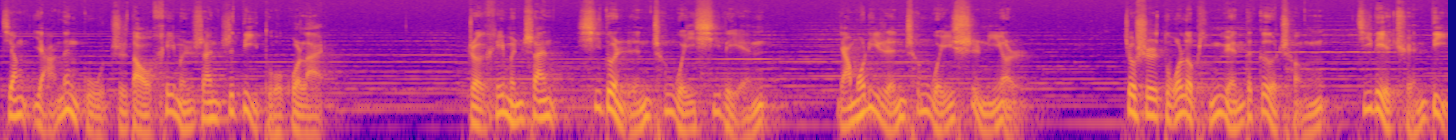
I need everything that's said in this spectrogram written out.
将亚嫩谷直到黑门山之地夺过来。这黑门山，西顿人称为西莲，亚摩利人称为士尼尔，就是夺了平原的各城，基列全地，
